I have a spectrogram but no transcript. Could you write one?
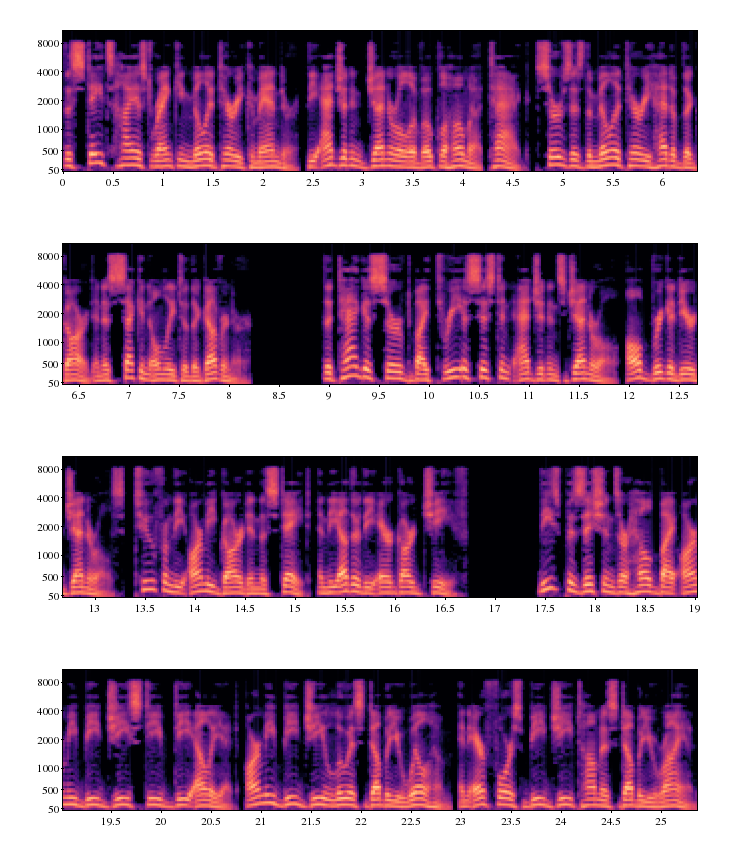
The state's highest-ranking military commander, the Adjutant General of Oklahoma TAG, serves as the military head of the Guard and is second only to the Governor. The TAG is served by three Assistant Adjutants General, all Brigadier Generals, two from the Army Guard in the state, and the other the Air Guard Chief. These positions are held by Army BG Steve D. Elliott, Army BG Lewis W. Wilhelm, and Air Force BG Thomas W. Ryan.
